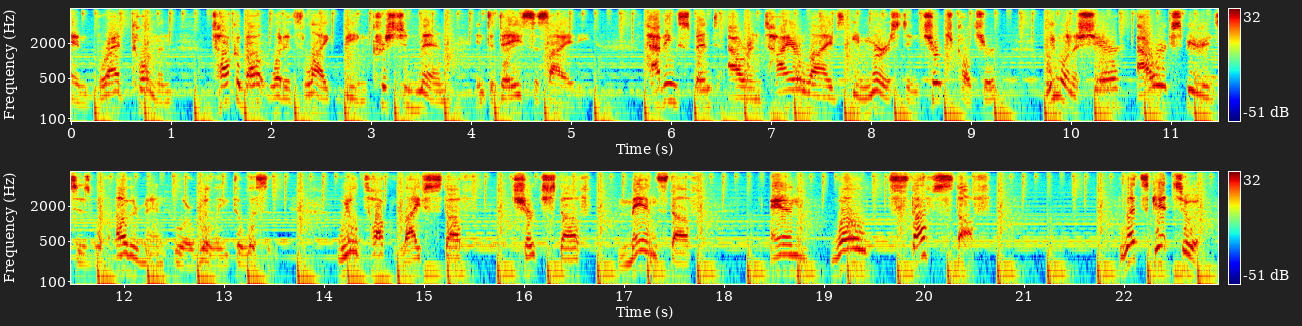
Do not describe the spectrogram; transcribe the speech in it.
and Brad Coleman talk about what it's like being Christian men in today's society. Having spent our entire lives immersed in church culture, we want to share our experiences with other men who are willing to listen. We'll talk life stuff, church stuff, man stuff, and, well, stuff stuff. Let's get to it.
